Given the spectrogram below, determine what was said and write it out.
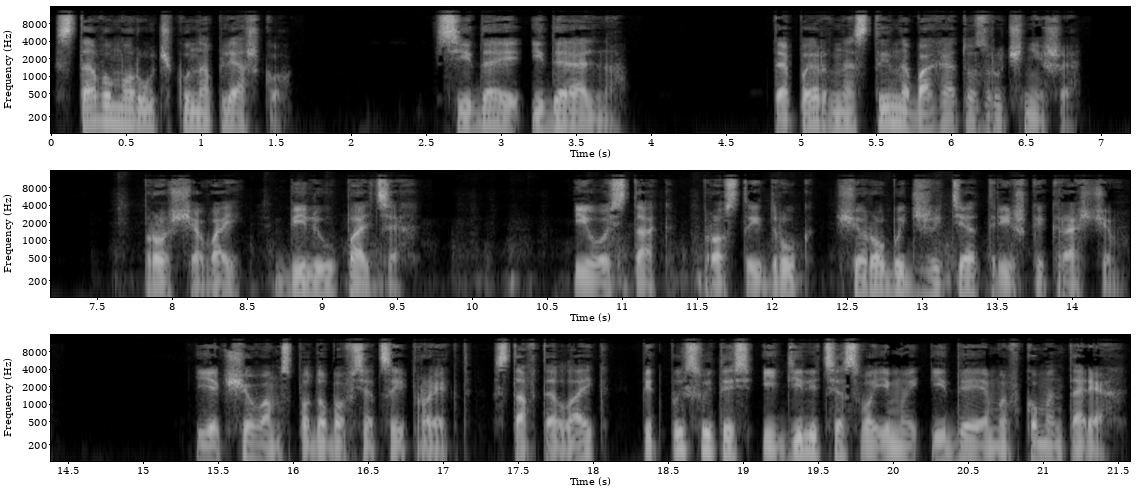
ставимо ручку на пляшку. Сідає ідеально. Тепер нести набагато зручніше. Прощавай, біль у пальцях. І ось так, простий друк, що робить життя трішки кращим. Якщо вам сподобався цей проект, ставте лайк, підписуйтесь і діліться своїми ідеями в коментарях.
